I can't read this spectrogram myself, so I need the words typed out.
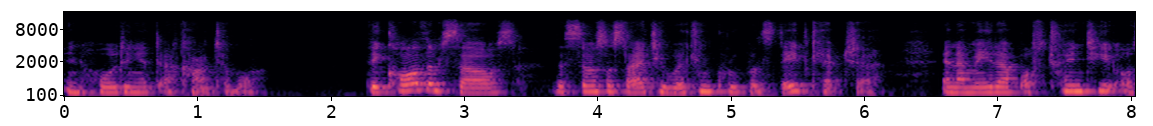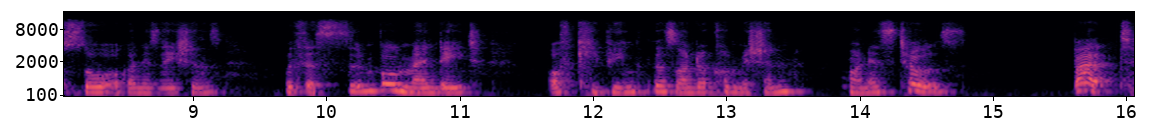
in holding it accountable. They call themselves the Civil Society Working Group on State Capture and are made up of 20 or so organizations with the simple mandate of keeping the Zondo Commission on its toes. But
